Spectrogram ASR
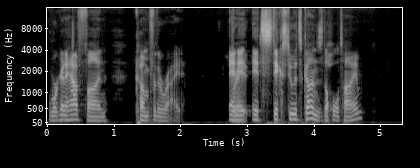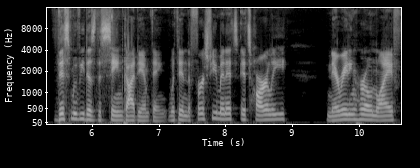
we're going to have fun, come for the ride. And Right. it, it sticks to its guns the whole time. This movie does the same goddamn thing. Within the first few minutes, it's Harley narrating her own life,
